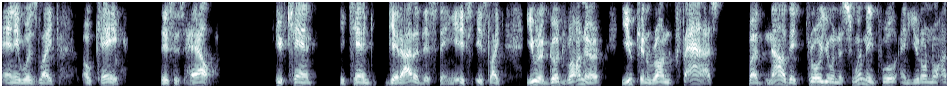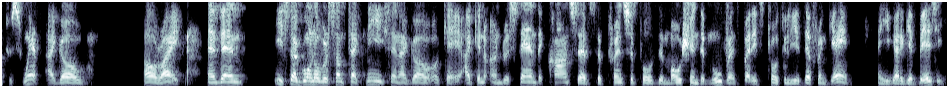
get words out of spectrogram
And it was like, okay, this is hell you can't you can't get out of this thing. It's it's like you're a good runner, you can run fast, but now they throw you in a swimming pool and you don't know how to swim. I go, all right. And then he start going over some techniques and I go, okay, I can understand the concepts, the principles, the motion, the movements, but it's totally a different game and you got to get busy.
